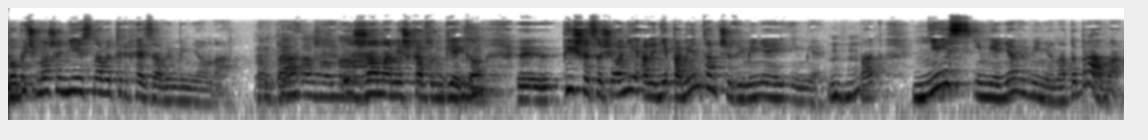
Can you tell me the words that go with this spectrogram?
bo być może nie jest nawet Rycheza wymieniona. Prawda? Żona- żona Mieszka II. Y, Pisze coś o niej, ale nie pamiętam, czy wymienia jej imię. Tak? Nie jest z imienia wymieniona Dobrawa.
